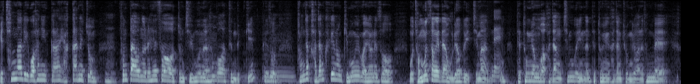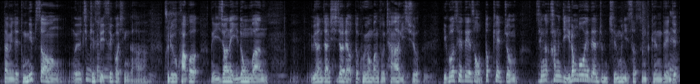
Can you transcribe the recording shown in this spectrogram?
이게 첫날이고 하니까 약간의 좀 톤 다운을 해서 좀 질문을 한 것 같은 느낌. 그래서 음. 당장 가장 크게는 김홍일 관련해서 뭐 전문성에 대한 우려도 있지만 네. 음, 대통령과 가장 친분 있는 대통령이 가장 존경하는 선배 그다음에 이제 독립성을 지킬 수 그러니까요. 있을 것인가. 그리고 과거 이전에 이동관 위원장 시절의 어떤 공영방송 장악 이슈 이것에 대해서 어떻게 좀 생각하는지 이런 거에 대한 좀 질문이 있었으면 좋겠는데 이제 네.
